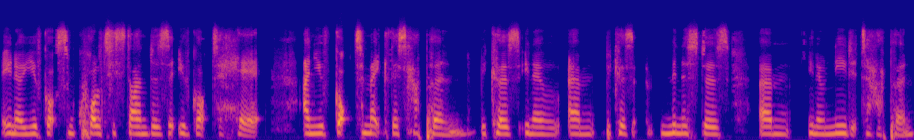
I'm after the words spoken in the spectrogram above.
you know you've got some quality standards that you've got to hit, and you've got to make this happen because you know um, because ministers um, you know need it to happen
